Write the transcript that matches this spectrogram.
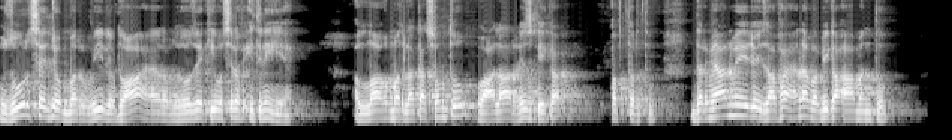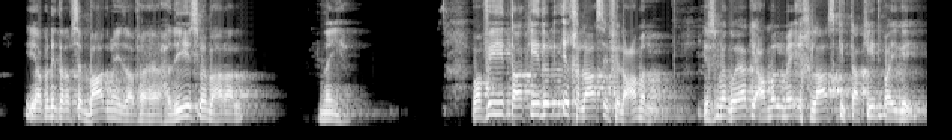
حضور سے جو مروی دعا ہے روزے کی، وہ صرف اتنی ہی ہے۔ اللہ کا سم تو وہ اعلیٰ رزقی کا افطر تو درمیان میں یہ جو اضافہ ہے نا وبی کا آمن تو یہ اپنی طرف سے بعد میں اضافہ ہے، حدیث میں بہرحال نہیں ہے۔ وفی تاکید الاخلاص فی العمل، اس میں گویا کہ عمل میں اخلاص کی تاکید پائی گئی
